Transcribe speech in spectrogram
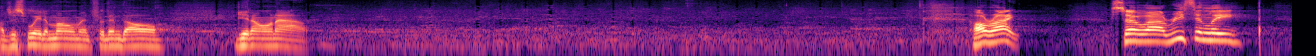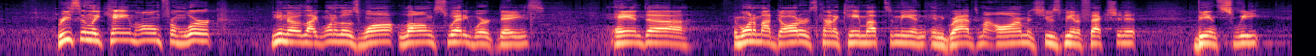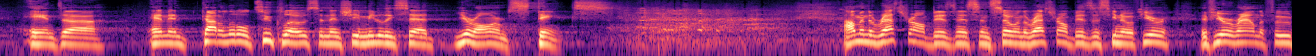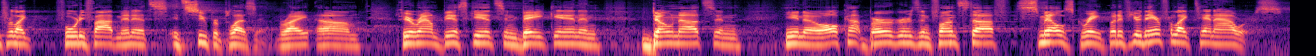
I'll just wait a moment for them to all get on out. All right. So uh, recently, Recently came home from work, you know, like one of those long, sweaty work days. And, uh, and one of my daughters kind of came up to me and, and, grabbed my arm, and she was being affectionate, being sweet, and, uh, and then got a little too close, and then she immediately said, Your arm stinks. I'm in the restaurant business, and so in the restaurant business, you know, if you're if you're around the food for like 45 minutes, it's super pleasant, right? Um, if you're around biscuits and bacon and donuts and you know all kind of burgers and fun stuff, smells great. But if you're there for like 10 hours,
